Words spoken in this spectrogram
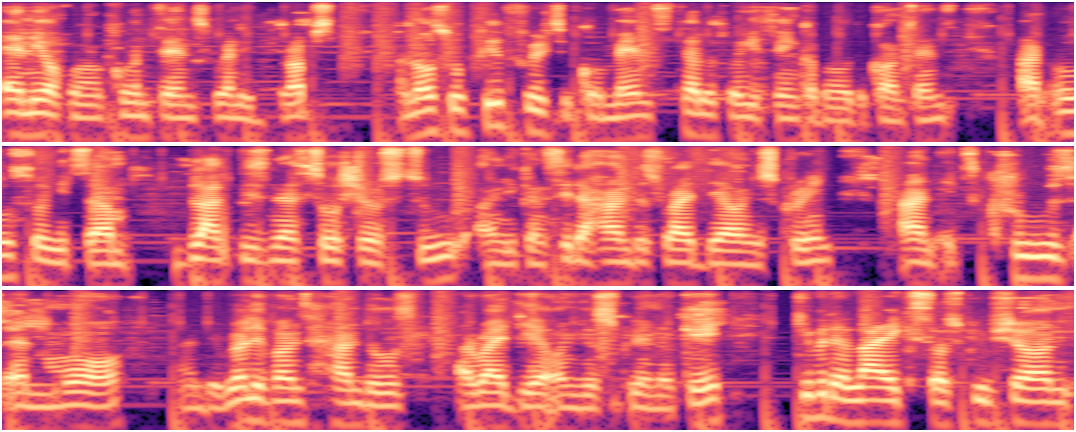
any of our content when it drops. And also feel free to comment. Tell us what you think about the content. And also, it's um Black Business Socials too, and you can see the handles right there on your screen. And it's Cruise and more and the relevant handles are right there on your screen. Okay, give it a like, subscription,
